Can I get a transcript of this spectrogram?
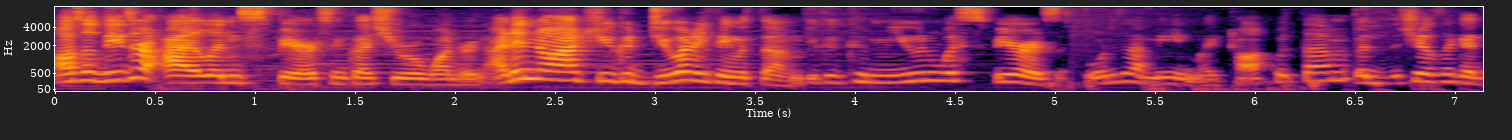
Also, these are island spirits, in case you were wondering. I didn't know actually you could do anything with them. You could commune with spirits. What does that mean? Like talk with them? But she has like a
